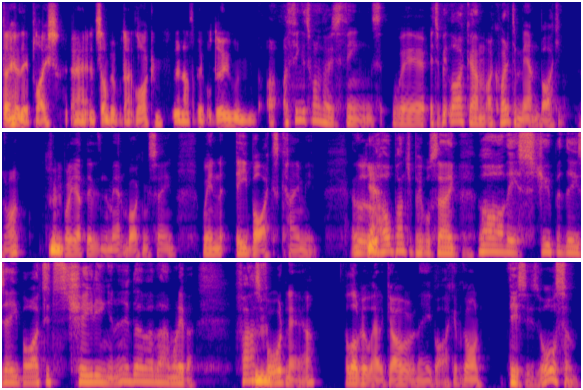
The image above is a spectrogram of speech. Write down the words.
they have their place, uh, and some people don't like them, and other people do. And I think it's one of those things where it's a bit like um, I equate it to mountain biking, right? for Mm. anybody out there in the mountain biking scene, when e-bikes came in. And there was Yeah. a whole bunch of people saying, "Oh, they're stupid. These e-bikes. It's cheating and eh, blah blah blah and whatever." Fast Mm. forward now, a lot of people had a go at an e-bike and gone, "This is awesome.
